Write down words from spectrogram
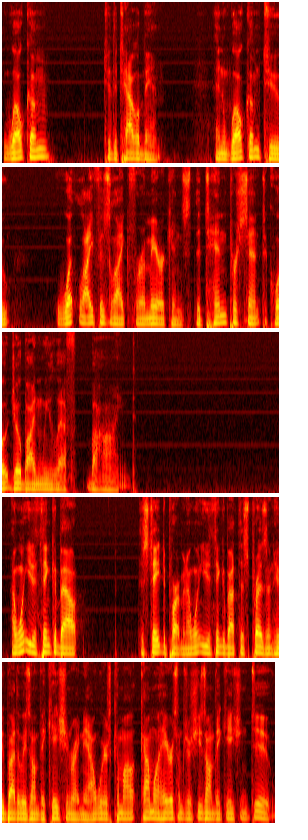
Welcome to the Taliban, and welcome to what life is like for Americans, the 10%, to quote Joe Biden, we left behind. I want you to think about the State Department. I want you to think about this president, who, by the way, is on vacation right now. Where's Kamala, Kamala Harris? I'm sure she's on vacation too.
